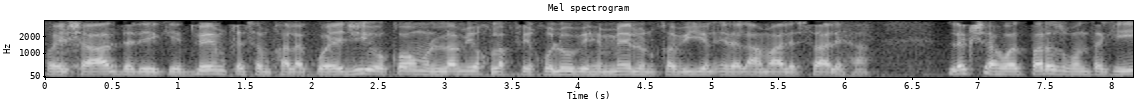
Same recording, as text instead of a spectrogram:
په اشاعت د دې کې دویم قسم خلق ويجي او قوم لم يخلق في قلوبهم ميل قوي الى الاعمال الصالحه لک شهوت پرز غونته کی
